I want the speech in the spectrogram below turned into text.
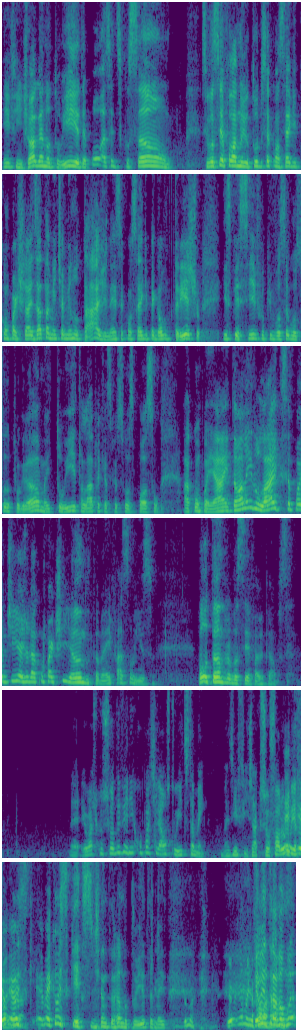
enfim, joga no Twitter, pô, essa discussão, se você for lá no YouTube, você consegue compartilhar exatamente a minutagem, né? Você consegue pegar um trecho específico que você gostou do programa e twitta lá para que as pessoas possam acompanhar. Então, além do like, você pode ajudar compartilhando também. Façam isso. Voltando para você, Fábio Campos. É, eu acho que o senhor deveria compartilhar uns tweets também. Mas enfim, já que o senhor falou, é, eu ia falar. Eu, eu, é que eu esqueço de entrar no Twitter, mas. Eu eu, não ia falar. Eu entrava muito.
